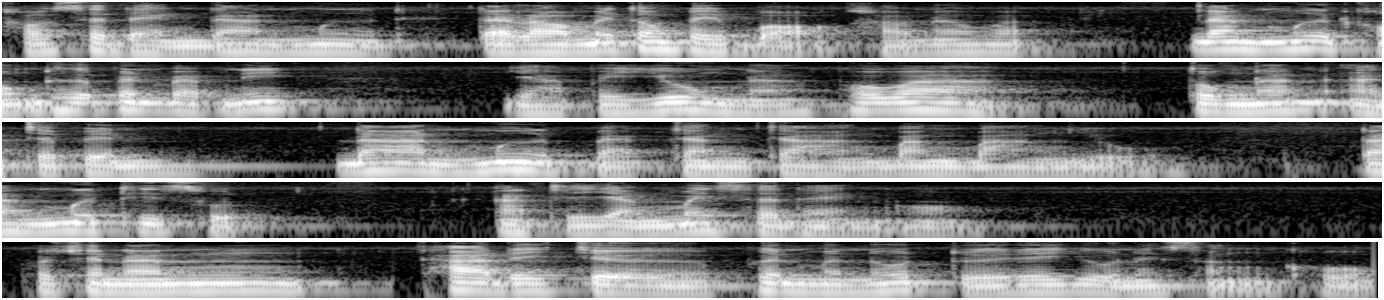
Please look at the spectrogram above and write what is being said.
เขาแสดงด้านมืด แต่เราไม่ต้องไปบอกเขานะว่า ด้านมืดของเธอเป็นแบบนี้ อย่าไปยุ่งนะ เพราะว่าตรงนั้นอาจจะเป็นด้านมืดแบบจางๆ บางๆอยู่ ด้านมืดที่สุดอาจจะยังไม่แสดงออก เพราะฉะนั้นถ้าได้เจอเพื่อนมนุษย์หรือได้อยู่ในสังคม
